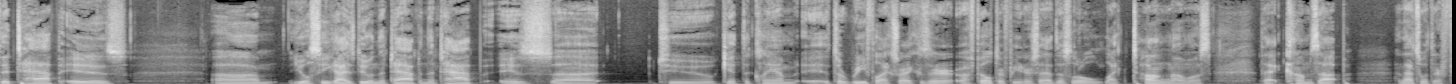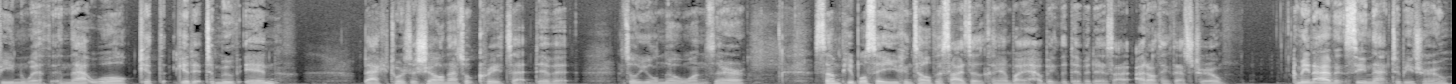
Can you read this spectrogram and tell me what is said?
the tap is, um, you'll see guys doing the tap, and the tap is uh, to get the clam. It's a reflex, right? Because they're a filter feeder, so they have this little like tongue almost that comes up, and that's what they're feeding with, and that will get the, get it to move in back towards the shell, and that's what creates that divot. So you'll know one's there. Some people say you can tell the size of the clam by how big the divot is. I, I don't think that's true. I mean, I haven't seen that to be true.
